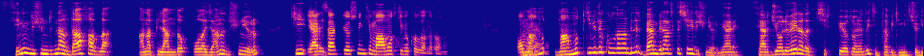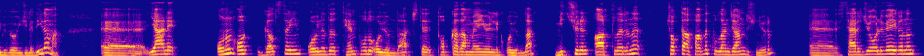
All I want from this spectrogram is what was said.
senin düşündüğünden daha fazla ana planda olacağını düşünüyorum. Ki yani hani sen diyorsun ki Mahmut gibi kullanır onu. O mu Mahmut yani? Mahmut gibi de kullanabilir. Ben birazcık da şey düşünüyorum. Yani Sergio Oliveira da çift pivot oynadığı için tabii ki Mitchell gibi bir oyuncuyla değil ama eee, yani onun o Galatasaray'ın oynadığı tempolu oyunda işte top kazanmaya yönelik oyunda Mitchell'ün artılarını çok daha fazla kullanacağını düşünüyorum. Eee Sergio Oliveira'nın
